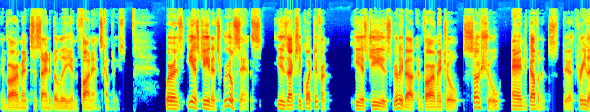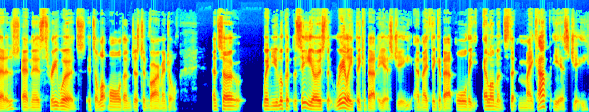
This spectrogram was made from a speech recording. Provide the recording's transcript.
environment, sustainability, and finance companies. Whereas ESG in its real sense is actually quite different. ESG is really about environmental, social, and governance. There are three letters and there's three words. It's a lot more than just environmental. And so when you look at the CEOs that really think about ESG and they think about all the elements that make up ESG,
